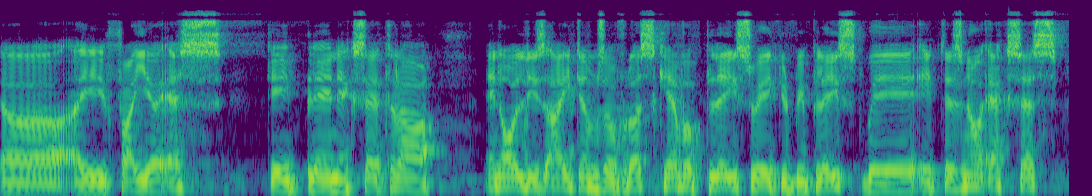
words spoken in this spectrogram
uh, a fire escape plan, etc. And all these items of risk have a place where it could be placed where it has no access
